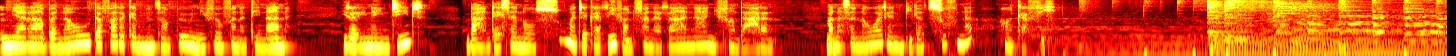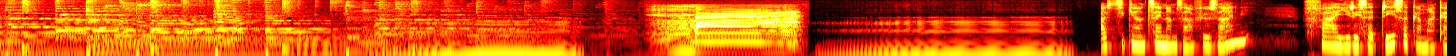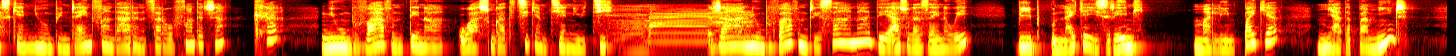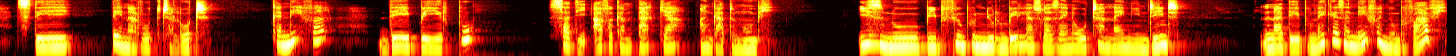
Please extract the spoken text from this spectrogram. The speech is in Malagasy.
Miarahaba anao tafaraka amin'ny onjampeo ny feon'ny fanantenana. Irariana indrindra mba handraisanao soa mandrakariva ny fanarahana ny fandaharana. Manasa anao ary hanongilan-tsofina hankafy. Azontsika an-tsaina amin'izany feo izany fa hiresadresaka mahakasika ny omby indray ny fandaharana tsara ho fantatra ka ny ombivavy no tena ho asongadintsika amin'ity anio ity. Raha ny ombivavy no resahana dia azo lazaina hoe biby bonaika izy ireny. malemy paika, miadam-pamindra, tsy dia tena rototra loatra. Kanefa dia be herim-po sady afaka mitarika angadin'omby. Izy no biby fiompon'ny olombelona azo lazaina ho tranainy indrindra. Na dia bonaika aza anefa ny ombivavy,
